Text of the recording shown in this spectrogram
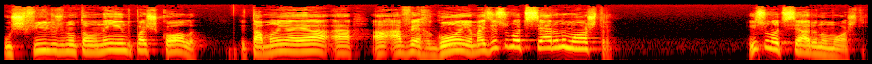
os filhos não estão nem indo para a escola. E tamanha é a, a, a vergonha. Mas isso o noticiário não mostra. Isso o noticiário não mostra.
